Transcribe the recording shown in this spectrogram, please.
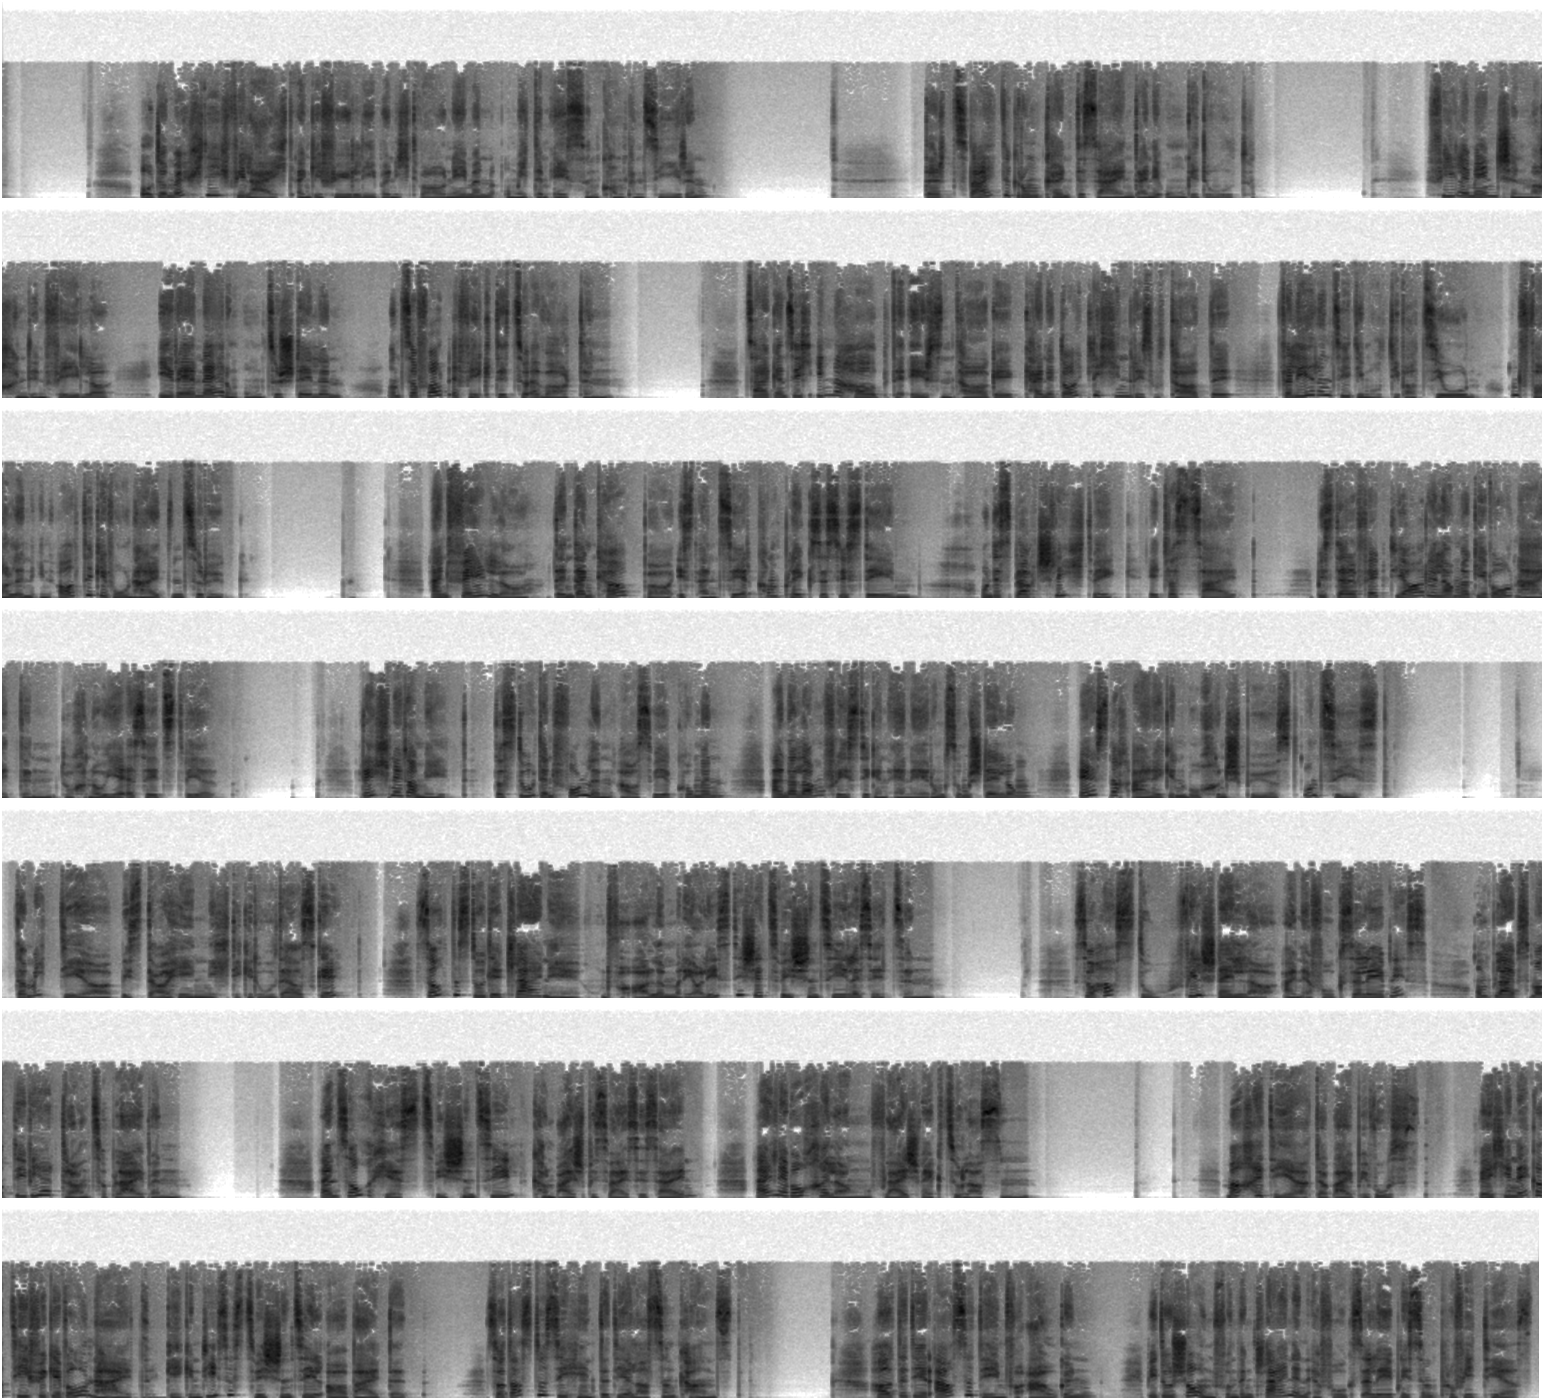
Oder möchte ich vielleicht ein Gefühl lieber nicht wahrnehmen und mit dem Essen kompensieren? Der zweite Grund könnte sein deine Ungeduld. Viele Menschen machen den Fehler, ihre Ernährung umzustellen und sofort Effekte zu erwarten. zeigen sich innerhalb der ersten Tage keine deutlichen Resultate, verlieren sie die Motivation und fallen in alte Gewohnheiten zurück. Ein Fehler, denn dein Körper ist ein sehr komplexes System und es braucht schlichtweg etwas Zeit, bis der Effekt jahrelanger Gewohnheiten durch neue ersetzt wird. Rechne damit, dass du den vollen Auswirkungen einer langfristigen Ernährungsumstellung erst nach einigen Wochen spürst und siehst. Damit dir bis dahin nicht die Geduld ausgeht, solltest du dir kleine und vor allem realistische Zwischenziele setzen. So hast du viel schneller ein Erfolgserlebnis und bleibst motiviert dran zu bleiben. Ein solches Zwischenziel kann beispielsweise sein, eine Woche lang Fleisch wegzulassen. Mache dir dabei bewusst, welche negative Gewohnheit gegen dieses Zwischenziel arbeitet, so dass du sie hinter dir lassen kannst. Halte dir außerdem vor Augen, wie du schon von den kleinen Erfolgserlebnissen profitierst.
